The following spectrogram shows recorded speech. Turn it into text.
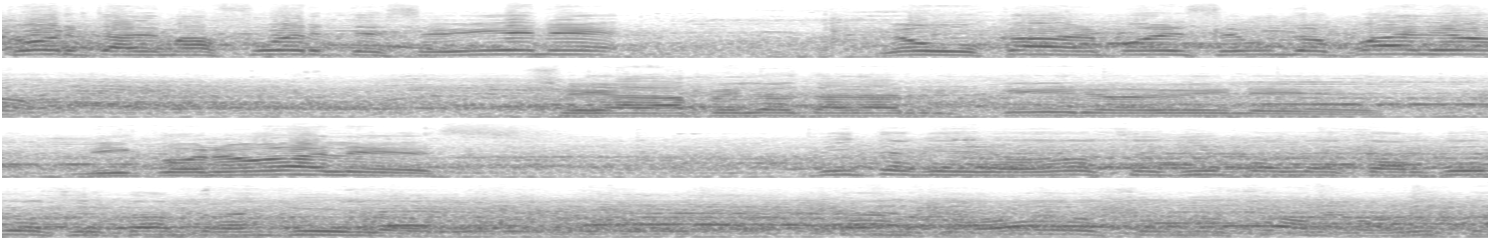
corta el más fuerte, se viene, lo buscaban por el segundo palo. Llega la pelota al arquero de Vélez, Nico Nogales. Viste que los dos equipos, los arqueros, están tranquilos. Están clavados en los arcos, ¿viste?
